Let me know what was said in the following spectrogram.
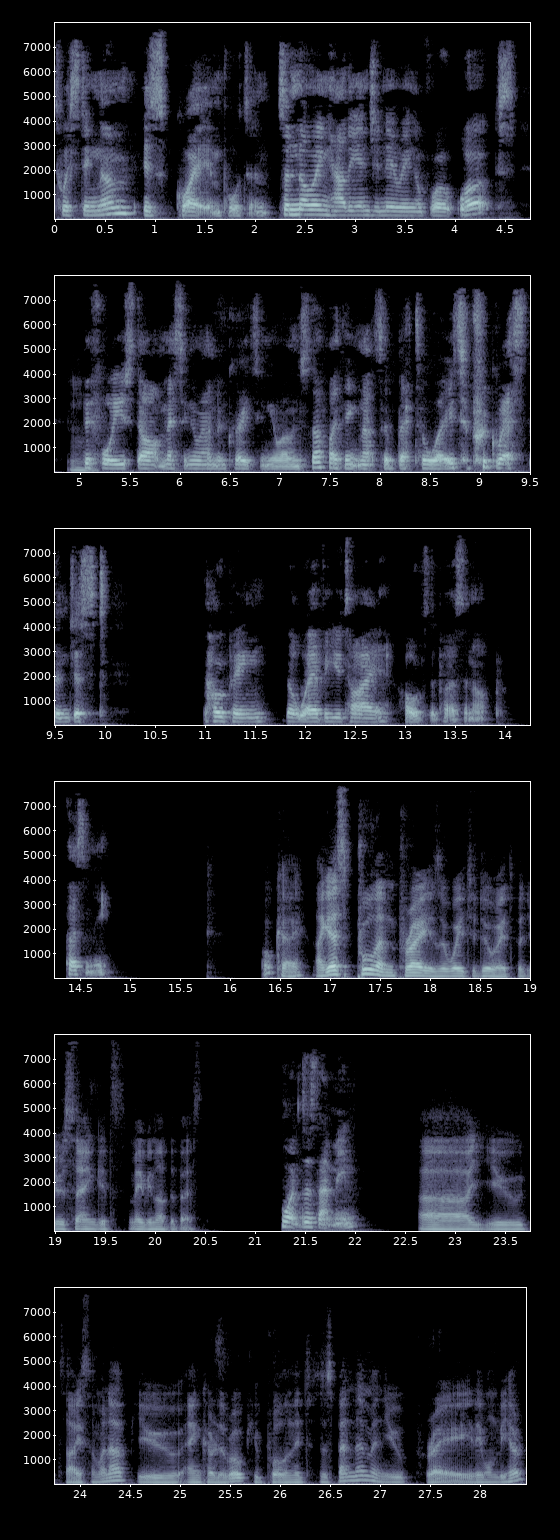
twisting them is quite important. So knowing how the engineering of rope works Mm. before you start messing around and creating your own stuff, I think that's a better way to progress than just hoping that wherever you tie holds the person up. Personally. Okay. I guess pull and pray is a way to do it, but you're saying it's maybe not the best. What does that mean? Uh, you tie someone up, you anchor the rope, you pull on it to suspend them, and you pray they won't be hurt.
